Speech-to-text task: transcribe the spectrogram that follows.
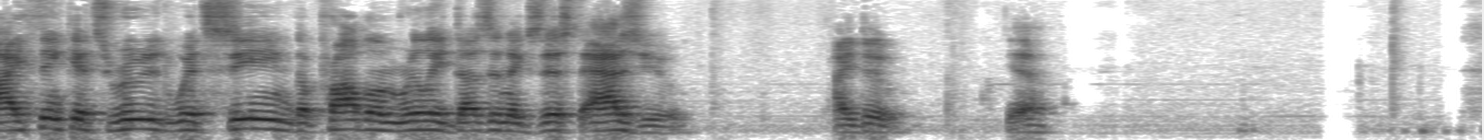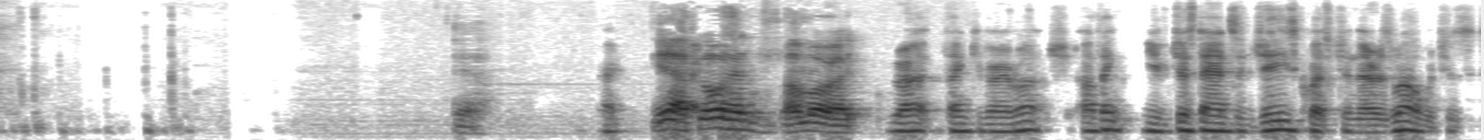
I think it's rooted with seeing the problem really doesn't exist as you. I do. Yeah. Yeah. Right. Yeah, go ahead. I'm all right. Right. Thank you very much. I think you've just answered G's question there as well, which is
